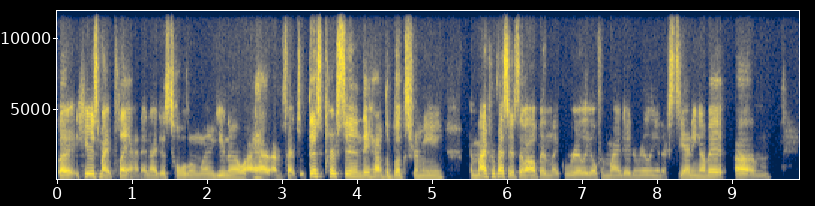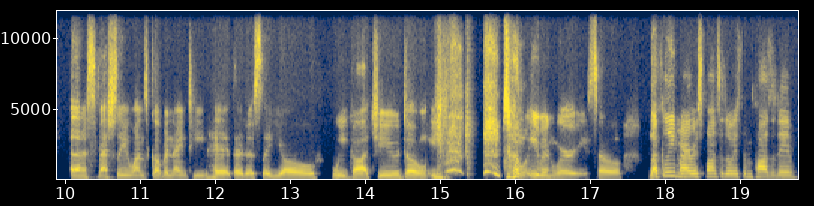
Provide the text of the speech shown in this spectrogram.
but here's my plan. And I just told them like, you know, I have I'm friends with this person. They have the books for me, and my professors have all been like really open minded and really understanding of it. Um, and then especially once COVID nineteen hit, they're just like, "Yo, we got you. Don't even don't even worry." So luckily, my response has always been positive.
